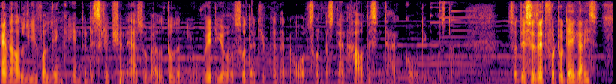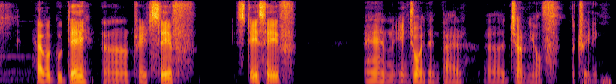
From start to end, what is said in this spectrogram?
and I'll leave a link in the description as well to the new video so that you can then also understand how this entire coding was done. So this is it for today, guys. Have a good day, uh, trade safe, stay safe, and enjoy the entire uh, journey of the trading.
